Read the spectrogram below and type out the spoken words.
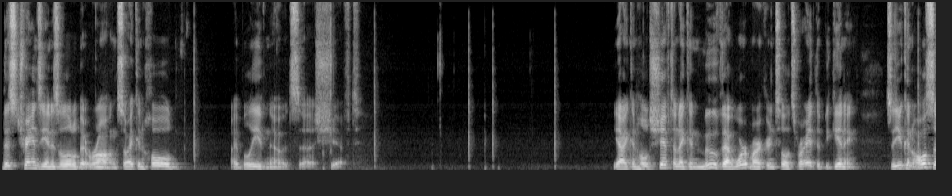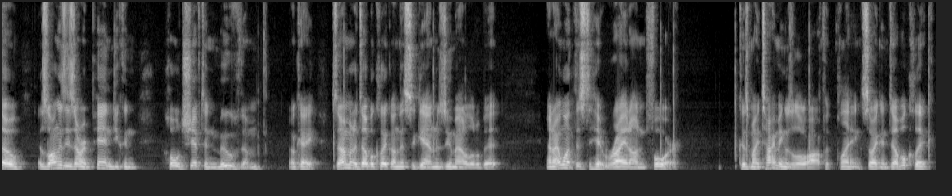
this transient is a little bit wrong, so I can hold, I believe, no, it's uh, shift. Yeah, I can hold shift and I can move that warp marker until it's right at the beginning. So you can also, as long as these aren't pinned, you can hold shift and move them. Okay, so I'm going to double click on this again, zoom out a little bit, and I want this to hit right on 4 because my timing is a little off with playing. So I can double click,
